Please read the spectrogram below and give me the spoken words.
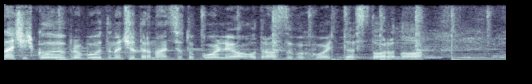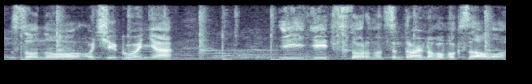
Значить, коли ви прибудете на 14-ту колію, одразу виходьте в сторону зону очікування і йдіть в сторону центрального вокзалу.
